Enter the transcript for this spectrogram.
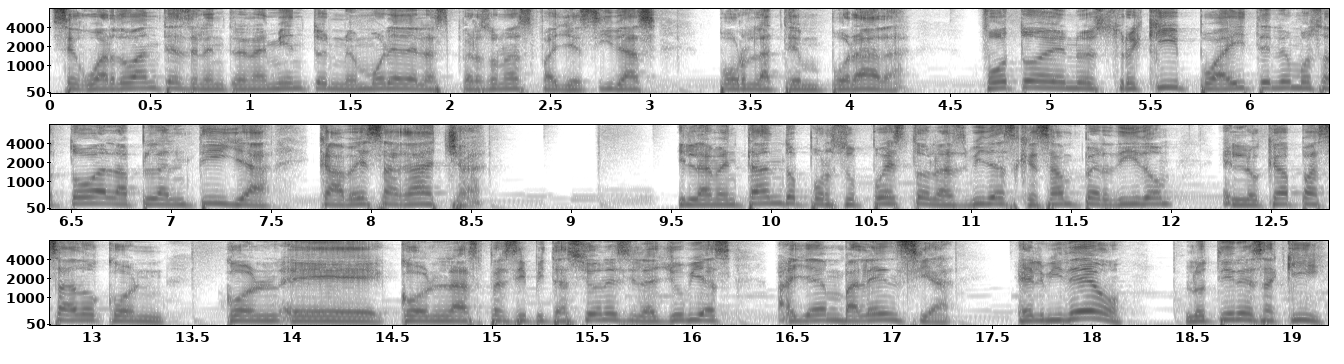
se guardó antes del entrenamiento en memoria de las personas fallecidas por la temporada. Foto de nuestro equipo, ahí tenemos a toda la plantilla, cabeza gacha y lamentando por supuesto las vidas que se han perdido en lo que ha pasado con, con, eh, con las precipitaciones y las lluvias allá en Valencia. El video lo tienes aquí.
